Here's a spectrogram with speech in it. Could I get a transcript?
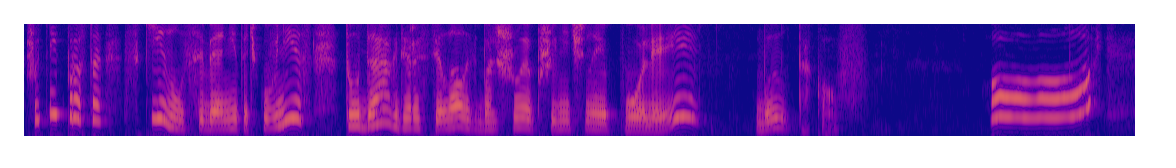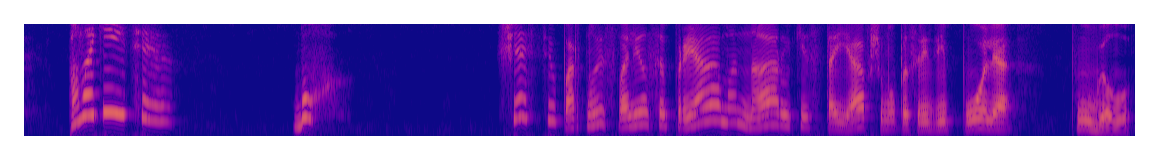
Шутник просто скинул с себя ниточку вниз, туда, где расстилалось большое пшеничное поле, и был таков. «Ой, помогите!» Бух! К счастью, портной свалился прямо на руки стоявшему посреди поля пугалу.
